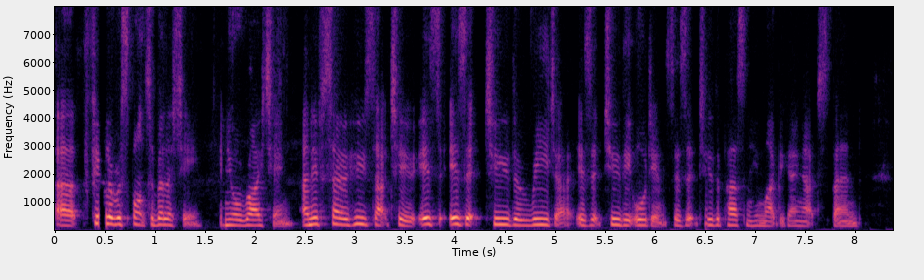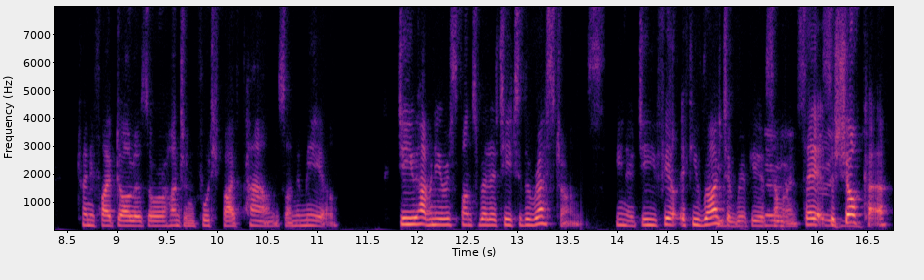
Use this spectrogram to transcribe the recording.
uh, feel a responsibility in your writing? And if so, who's that to? Is, is it to the reader? Is it to the audience? Is it to the person who might be going out to spend $25 or 145 pounds on a meal? Do you have any responsibility to the restaurants? You know, do you feel if you write a review of someone, say it's a shocker,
